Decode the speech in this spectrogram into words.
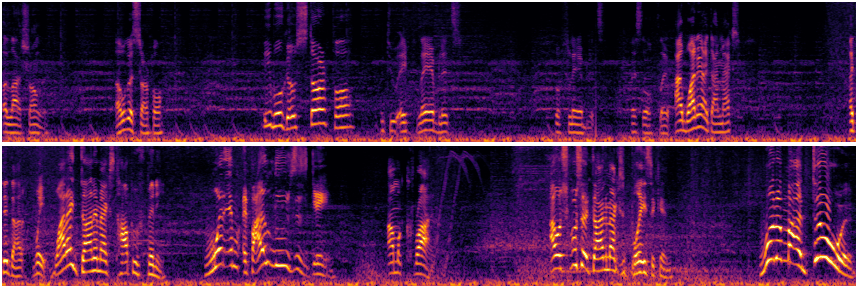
a lot stronger. Uh, we'll go Starfall. We will go Starfall into a Flare Blitz. Go Flare Blitz. Nice little flare. I, why didn't I Dynamax? I did that. Wait, why did I Dynamax Tapu Fini? What am if I lose this game? I'ma cry. I was supposed to Dynamax Blaziken. What am I doing?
